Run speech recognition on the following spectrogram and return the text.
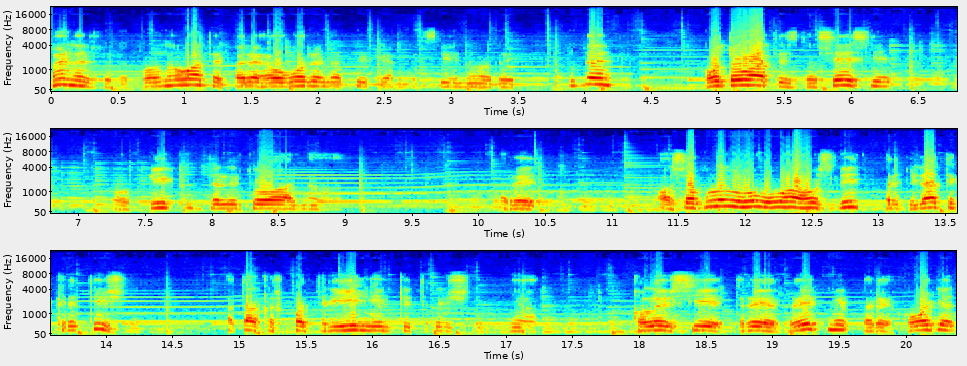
менеджери планувати переговори на піку емоційного ритму, студенти готуватись до сесії у пік інтелектуального ритму. Особливу увагу слід приділяти критичним, а також потрійним критичним дням, коли всі три ритми переходять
